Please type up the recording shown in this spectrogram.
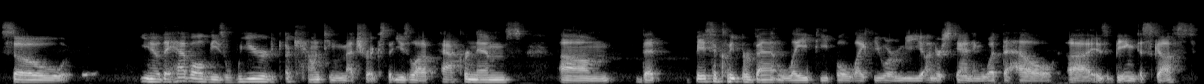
So, you know, they have all these weird accounting metrics that use a lot of acronyms um, that basically prevent lay people like you or me understanding what the hell uh, is being discussed.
